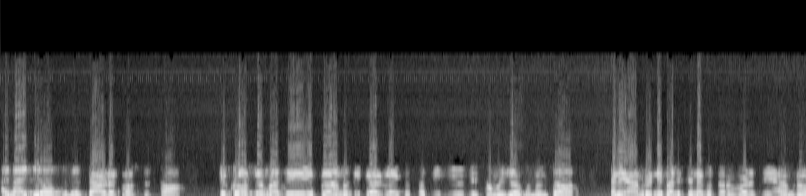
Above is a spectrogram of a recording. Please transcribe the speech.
एन्ड आइटी अफ हुने चारवटा क्लस्टर छ। त्यो क्लस्टरमा चाहिँ प्रधानमन्त्री कार्यालयको सचिवज्यू चाहिँ संयोजक हुनुहुन्छ। अनि हाम्रो नेपाली सेनाको तर्फबाट चाहिँ हाम्रो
